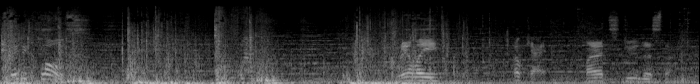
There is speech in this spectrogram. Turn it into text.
pretty close. Really? Okay. Let's do this then.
